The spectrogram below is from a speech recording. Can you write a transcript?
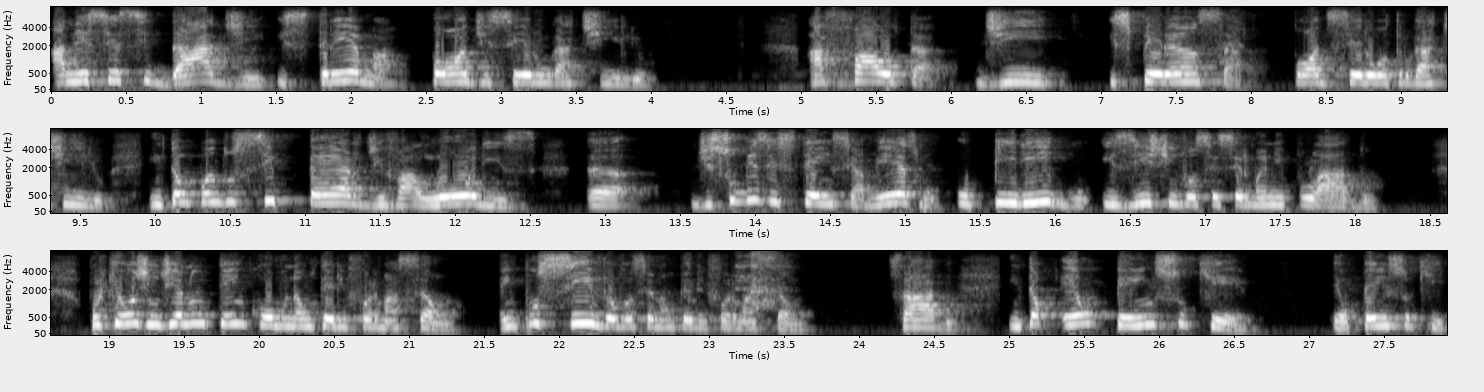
a necessidade extrema pode ser um gatilho. A falta de esperança pode ser outro gatilho. Então, quando se perde valores uh, de subsistência mesmo, o perigo existe em você ser manipulado. Porque hoje em dia não tem como não ter informação. É impossível você não ter informação, sabe? Então, eu penso que, eu penso que,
